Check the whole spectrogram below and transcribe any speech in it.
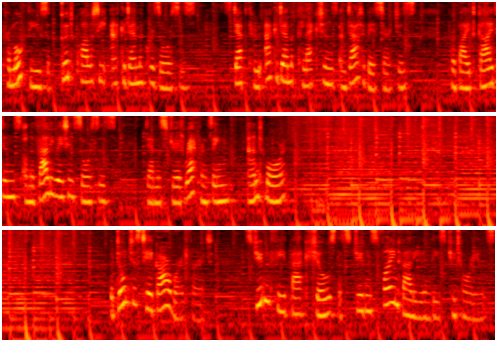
promote the use of good quality academic resources, step through academic collections and database searches, provide guidance on evaluating sources, demonstrate referencing, and more. But don't just take our word for it. Student feedback shows that students find value in these tutorials,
